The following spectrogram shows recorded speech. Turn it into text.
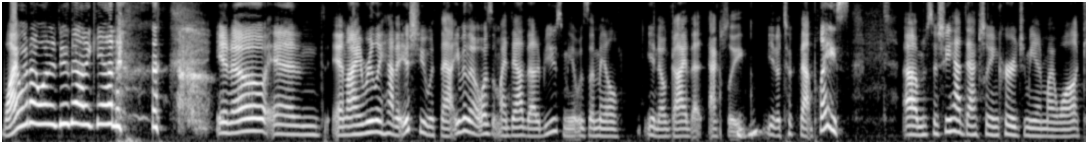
why would I want to do that again?" you know, and and I really had an issue with that, even though it wasn't my dad that abused me; it was a male, you know, guy that actually, you know, took that place. Um, so she had to actually encourage me in my walk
